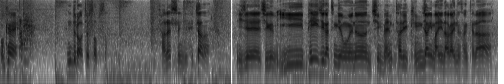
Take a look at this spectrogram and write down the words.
오케이. 힘들어. 어쩔 수 없어. 잘했어. 이제 했잖아. 이제 지금 이 페이지 같은 경우에는 지금 mental이 굉장히 많이 나가 있는 상태라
